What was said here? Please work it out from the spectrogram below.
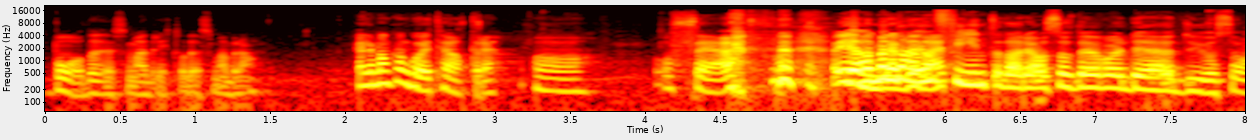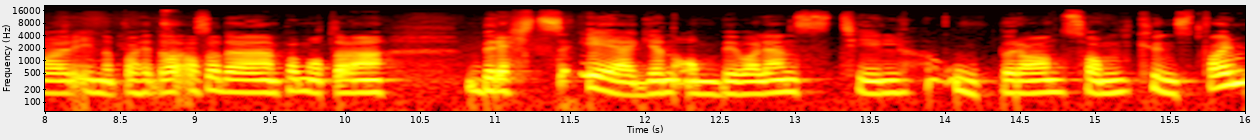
Både det som er dritt, og det som er bra. Eller man kan gå i teatret og, og se. og ja, men det er jo der. fint det der. Altså, det var det du også var inne på, Hedda. Altså, det på en måte Brechts egen ambivalens til operaen som kunstform.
